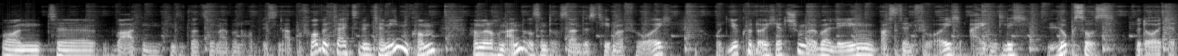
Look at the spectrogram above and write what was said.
und äh, warten die Situation einfach noch ein bisschen ab. Bevor wir gleich zu den Terminen kommen, haben wir noch ein anderes interessantes Thema für euch. Und ihr könnt euch jetzt schon mal überlegen, was denn für euch eigentlich Luxus bedeutet.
